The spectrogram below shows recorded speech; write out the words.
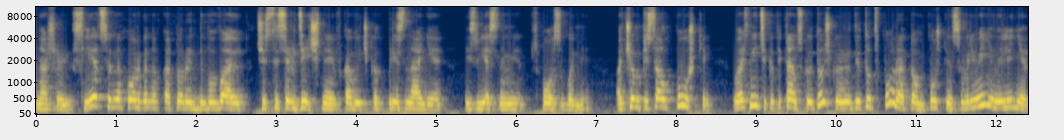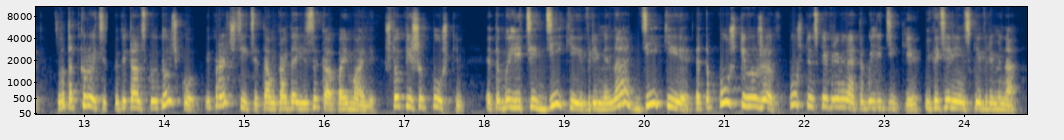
наших следственных органов, которые добывают чистосердечные, в кавычках, признания известными способами. О чем писал Пушкин. Возьмите «Капитанскую дочку», и тут спор о том, Пушкин современен или нет. Вот откройте «Капитанскую дочку» и прочтите, там, когда языка поймали, что пишет Пушкин. Это были те дикие времена, дикие, это Пушкин уже, в пушкинские времена это были дикие, екатерининские времена –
